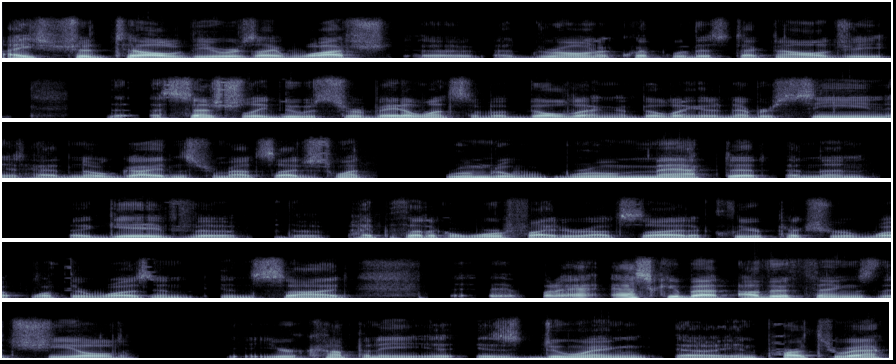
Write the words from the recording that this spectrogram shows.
I should tell viewers I watched a, a drone equipped with this technology essentially do a surveillance of a building, a building it had never seen. It had no guidance from outside, just went room to room, mapped it, and then gave the hypothetical warfighter outside a clear picture of what, what there was in, inside. But I ask you about other things that Shield, your company, is doing, uh, in part through ac-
